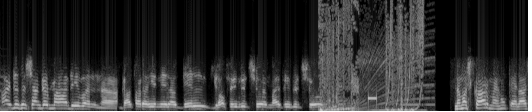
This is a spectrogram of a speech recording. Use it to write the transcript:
Hi, this is Shankar Mahadevan. Uh, Gaata Rahe Mera Dil your favourite show है माय फेवरेट शो नमस्कार मैं हूँ कैलाश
